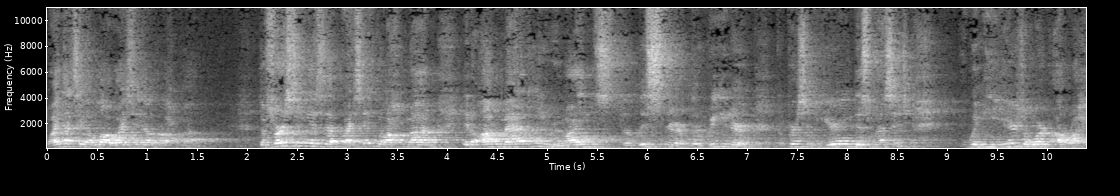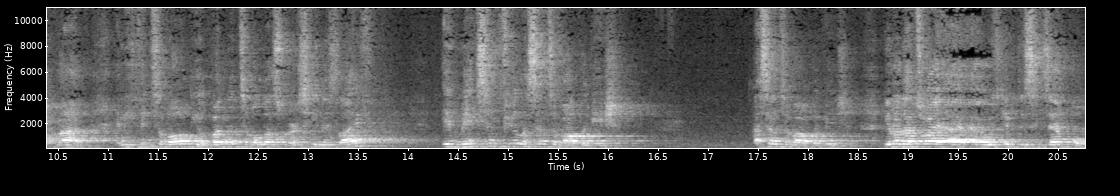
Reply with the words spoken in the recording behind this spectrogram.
Why not say Allah? Why say Ar-Rahman? The first thing is that by saying Rahman, it automatically reminds the listener, the reader, the person hearing this message, when he hears the word Ar-Rahman and he thinks of all the abundance of Allah's mercy in his life, it makes him feel a sense of obligation. A sense of obligation. You know, that's why I, I always give this example.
